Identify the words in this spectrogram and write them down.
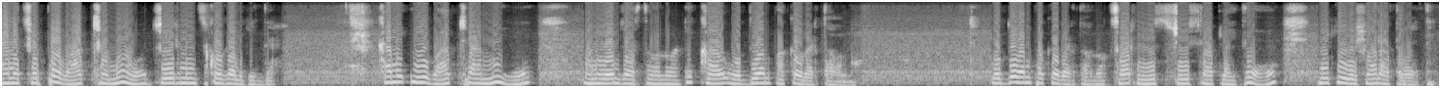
ఆయన చెప్పే వాక్యము జీర్ణించుకోగలిగిందే. కానీ ఈ వాక్యాన్ని మనం ఏం చేస్తా ఉన్నాం అంటే వద్దు అని పక్కకు పెడతా ఉన్నాం. వద్దు అని పక్కకు పెడతా ఉన్నాం. ఒకసారి న్యూస్ చూసినట్లయితే మీకు ఈ విషయాలు అర్థమవుతాయి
